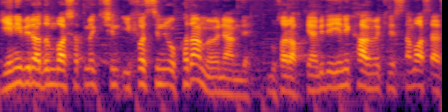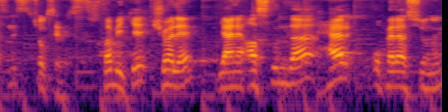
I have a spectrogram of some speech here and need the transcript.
yeni bir adım başlatmak için İFA sinir o kadar mı önemli bu tarafta? Yani bir de yeni kahve makinesinden bahserseniz çok seviniriz. Tabii ki şöyle yani aslında her operasyonun,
